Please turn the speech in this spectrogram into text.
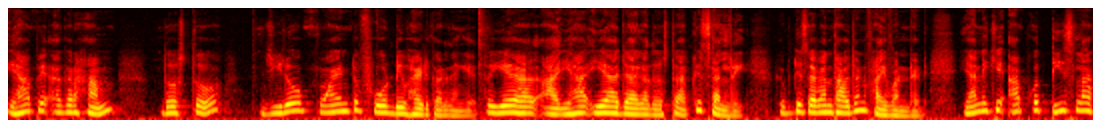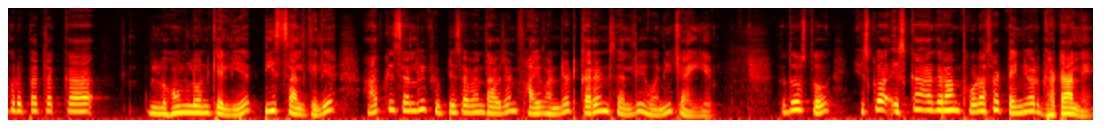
यहाँ पर अगर हम दोस्तों ज़ीरो पॉइंट फोर डिवाइड कर देंगे। तो ये यहाँ, ये आ जाएगा दोस्तों आपकी salary fifty seven thousand five hundred यानी कि आपको तीस लाख रुपए तक का होम लोन के लिए, तीस साल के लिए आपकी salary fifty seven thousand five hundred current salary होनी चाहिए। तो दोस्तों, इसको, इसका अगर हम थोड़ा सा टेन्योर घटा लें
